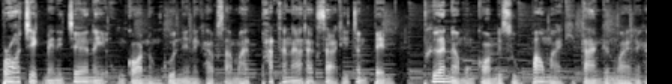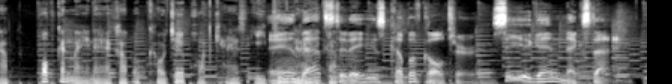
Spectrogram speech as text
project manager ในองค์กรของคุณเนี่ยนะครับสามารถพัฒนาทักษะที่จำเป็น เพื่อนำองค์กรไปสู่เป้าหมายที่ตั้งกันไว้นะครับ พบกันใหม่นะครับ Culture Podcast EP And that's today's cup of culture. See you again next time.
